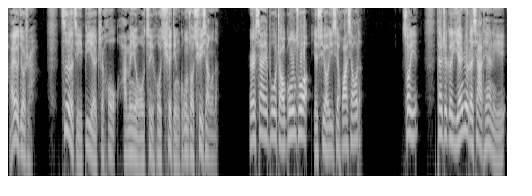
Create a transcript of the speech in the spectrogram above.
还有就是，自己毕业之后还没有最后确定工作去向呢，而下一步找工作也需要一些花销的，所以在这个炎热的夏天里，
